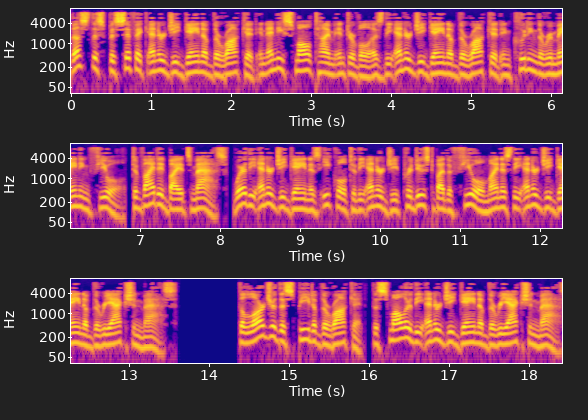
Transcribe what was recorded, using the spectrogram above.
Thus the specific energy gain of the rocket in any small time interval is the energy gain of the rocket including the remaining fuel, divided by its mass, where the energy gain is equal to the energy produced by the fuel minus the energy gain of the reaction mass. The larger the speed of the rocket, the smaller the energy gain of the reaction mass.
